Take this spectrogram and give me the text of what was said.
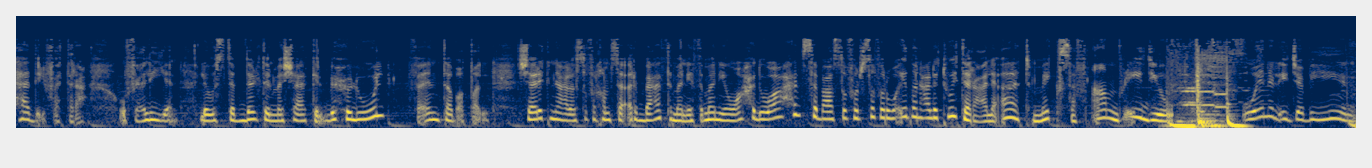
هذه الفترة؟ وفعليا لو استبدلت المشاكل بحلول فأنت بطل. شاركنا على صفر خمسة أربعة ثمانية, واحد سبعة صفر صفر وأيضا على تويتر على at Mix FM Radio وين الإيجابيين؟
